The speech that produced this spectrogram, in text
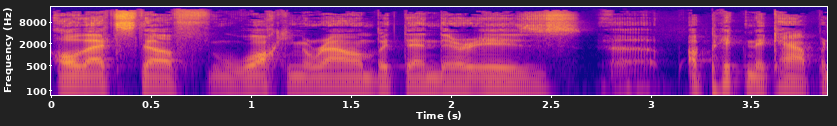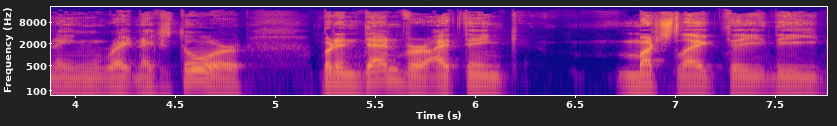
all that stuff walking around but then there is uh, a picnic happening right next door. But in denver i think much like the the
